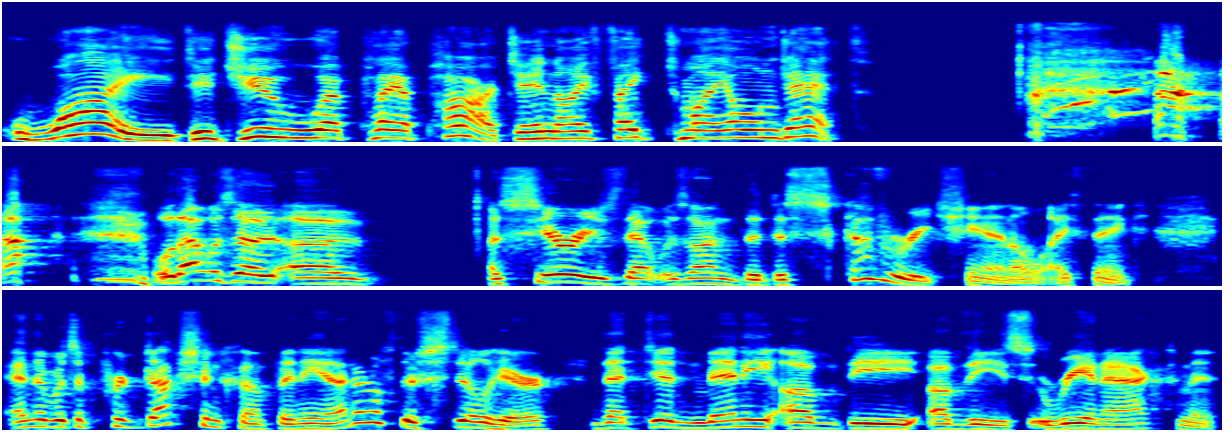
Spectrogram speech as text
why did you uh, play a part in I Faked My Own Death? well, that was a, a, series that was on the Discovery Channel, I think, and there was a production company. I don't know if they're still here that did many of the of these reenactment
